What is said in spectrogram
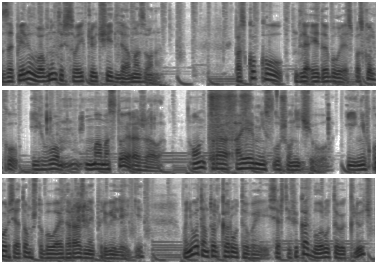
Запилил вовнутрь свои ключи для Амазона. Поскольку для AWS, поскольку его мама стоя рожала, он про IAM не слушал ничего и не в курсе о том, что бывают разные привилегии. У него там только рутовый сертификат был, рутовый ключ –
